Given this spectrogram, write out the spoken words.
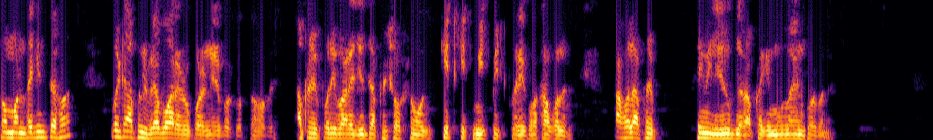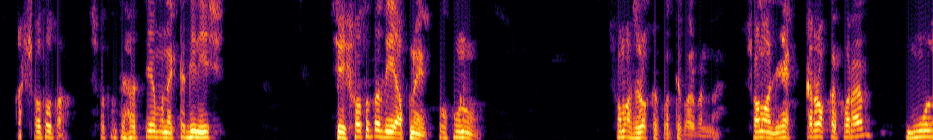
সম্মানটা কিনতে হয়, ওইটা আপনার ব্যবহারের উপরে নির্ভর করতে হবে। আপনার পরিবারে যদি আপনি সবসময় কিটকিট, মিটমিট করে কথা বলেন, তাহলে আপনার ফ্যামিলি লোকজন আপনাকে মূল্যায়ন করবে না। আর সততা সততা হচ্ছে এমন একটা জিনিস সেই সততা দিয়ে আপনি কখনো সমাজ রক্ষা করতে পারবেন না। সমাজ একটা রক্ষা করার মূল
